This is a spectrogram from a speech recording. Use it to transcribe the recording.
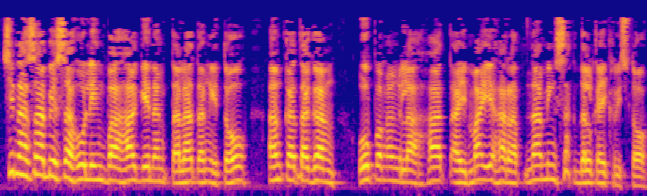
Sinasabi sa huling bahagi ng talatang ito ang katagang upang ang lahat ay maiharap naming sakdal kay Kristo.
